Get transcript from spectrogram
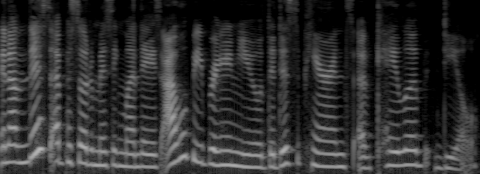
And on this episode of Missing Mondays, I will be bringing you the disappearance of Caleb Deal.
